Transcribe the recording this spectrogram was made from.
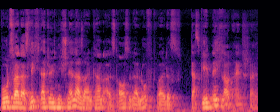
wo zwar das Licht natürlich nicht schneller sein kann als draußen in der Luft, weil das, das geht, nicht laut Einstein.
